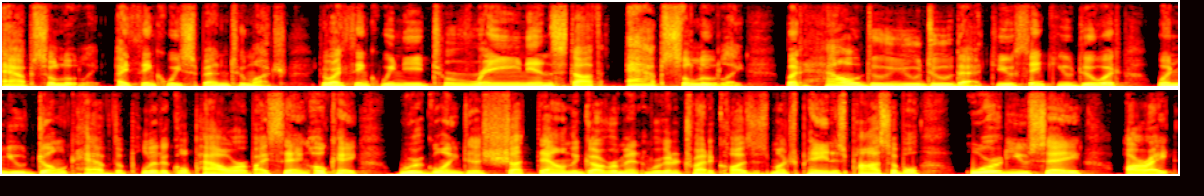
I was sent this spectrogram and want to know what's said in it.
Absolutely. I think we spend too much. Do I think we need to rein in stuff? Absolutely. But how do you do that? Do you think you do it when you don't have the political power by saying, okay, we're going to shut down the government and we're going to try to cause as much pain as possible? Or do you say, all right,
